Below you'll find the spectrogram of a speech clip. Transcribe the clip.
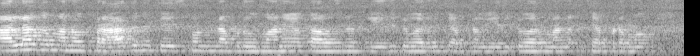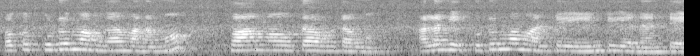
అలాగ మనం ప్రార్థన చేసుకుంటున్నప్పుడు మన యొక్క అవసరం ఎదుటి వారికి చెప్పడం ఎదుటి వారు మనకు చెప్పడము. ఒక కుటుంబంగా మనము ఫామ్ అవుతూ ఉంటాము. అలాగే కుటుంబం అంటే ఏంటి అని అంటే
